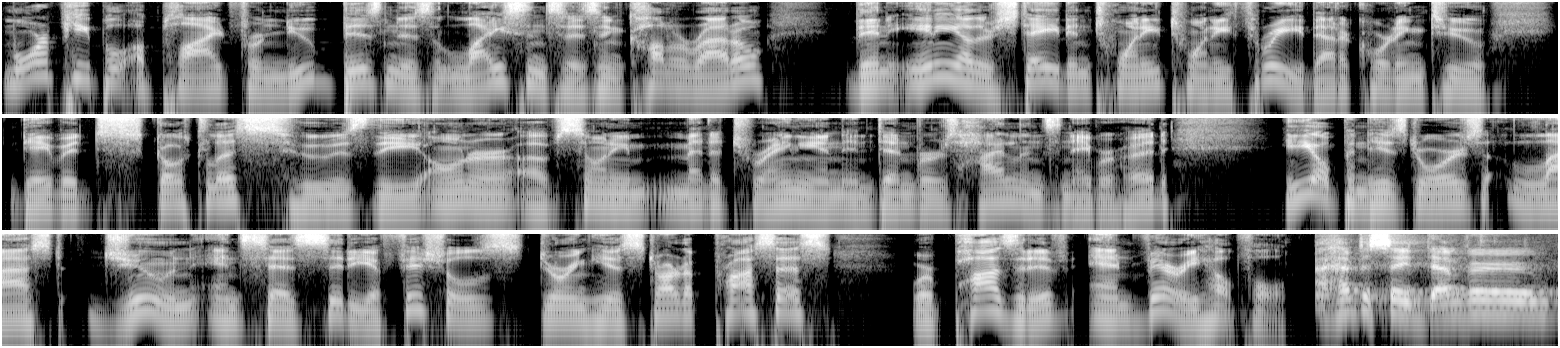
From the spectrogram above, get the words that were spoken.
More people applied for new business licenses in Colorado than any other state in 2023. That, according to David Skotlis, who is the owner of Sony Mediterranean in Denver's Highlands neighborhood. He opened his doors last June and says city officials during his startup process were positive and very helpful. I have to say, Denver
